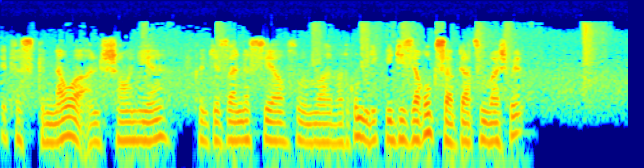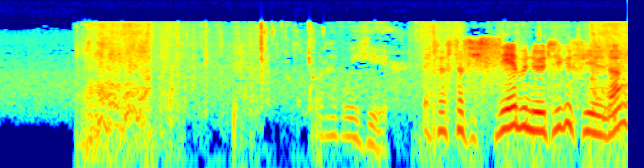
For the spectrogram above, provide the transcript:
etwas genauer anschauen hier. Könnte ja sein, dass hier auch so mal was rumliegt, wie dieser Rucksack da zum Beispiel. What have we here? Etwas, das ich sehr benötige, vielen Dank.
